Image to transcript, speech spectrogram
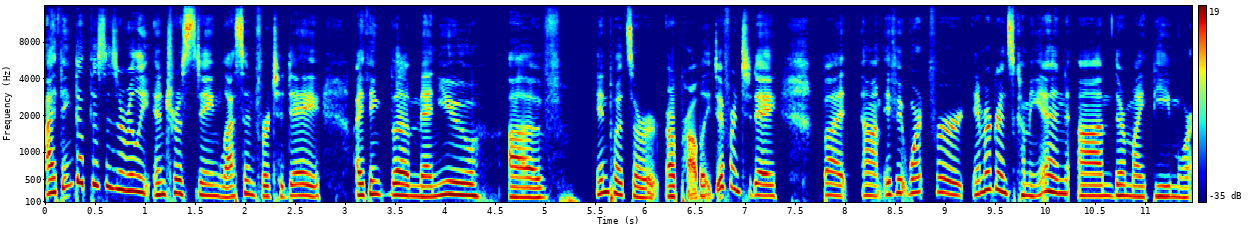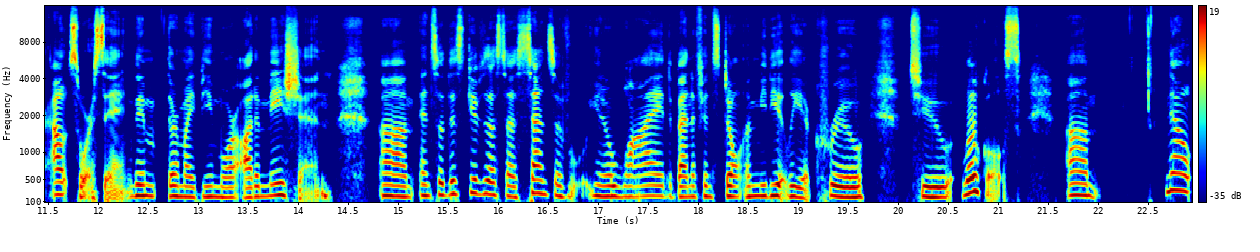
I think that this is a really interesting lesson for today. I think the menu of inputs are, are probably different today. But um, if it weren't for immigrants coming in, um, there might be more outsourcing. They, there might be more automation, um, and so this gives us a sense of you know why the benefits don't immediately accrue to locals. Um, now,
